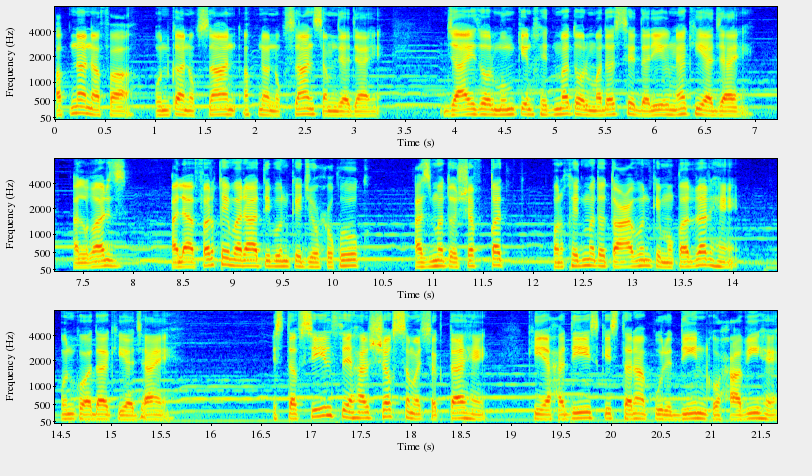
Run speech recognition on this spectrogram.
اپنا نفع، ان کا نقصان اپنا نقصان سمجھا جائے۔ جائز اور ممکن خدمت اور مدد سے دریغ نہ کیا جائے۔ الغرض علا فرق مراتب ان کے جو حقوق عظمت و شفقت اور خدمت و تعاون کے مقرر ہیں، ان کو ادا کیا جائے۔ اس تفصیل سے ہر شخص سمجھ سکتا ہے کہ یہ حدیث کس طرح پورے دین کو حاوی ہے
